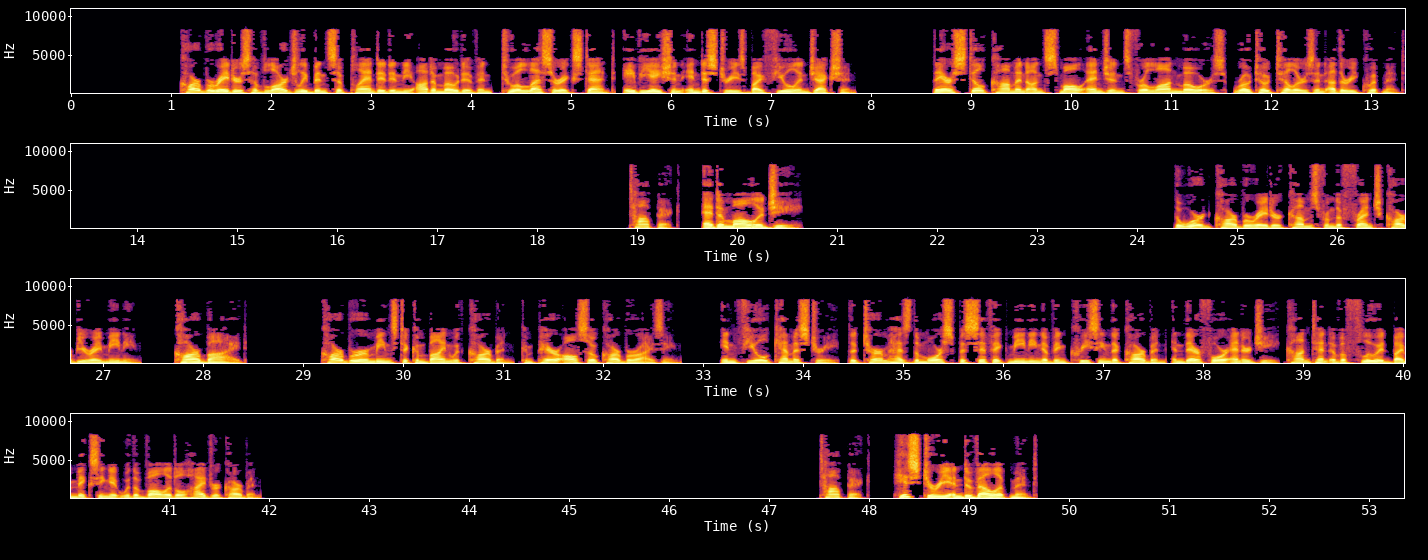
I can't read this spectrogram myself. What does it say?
Carburetors have largely been supplanted in the automotive and, to a lesser extent, aviation industries by fuel injection. They are still common on small engines for lawn mowers, rototillers and other equipment. Etymology The word carburetor comes from the French carburé meaning carbide Carburer means to combine with carbon compare also carburizing. In fuel chemistry, the term has the more specific meaning of increasing the carbon and therefore energy content of a fluid by mixing it with a volatile hydrocarbon. History and development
